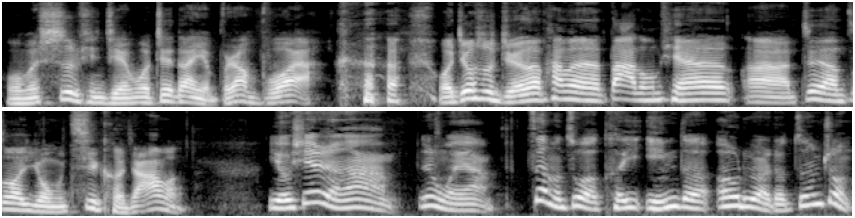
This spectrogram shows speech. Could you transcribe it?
我们视频节目这段也不让播呀，我就是觉得他们大冬天啊这样做勇气可嘉嘛。有些人啊认为啊这么做可以赢得欧吕尔的尊重，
